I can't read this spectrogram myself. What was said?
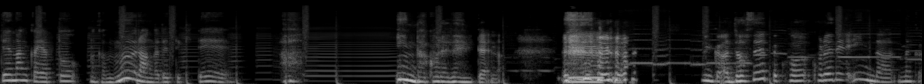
でなんかやっとなんかムーランが出てきてあいいんだこれでみたいなうん なんかあ女性ってここれでいいんだなんか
